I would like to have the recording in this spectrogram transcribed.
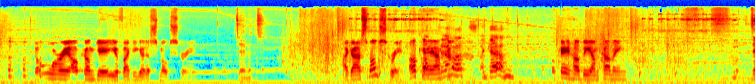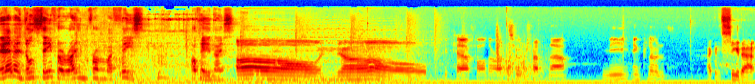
Don't worry, I'll come get you if I can get a smoke screen. Damn it. I got a smoke screen. Okay, I'm God damn it! Again! okay, hubby, I'm coming. Damn it, don't save her right in front of my face. Okay, nice. Oh no! Be careful, there are two trapped now. Me included. I can see that.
